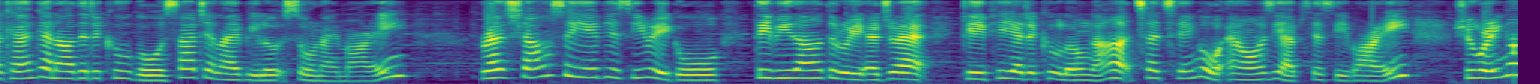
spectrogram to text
အခန်းကဏ္ဍတစ်ခုကိုစတင်လိုက်ပြီလို့ဆိုနိုင်ပါတယ်။ရုရှားစစ်ရေးပစ္စည်းတွေကိုတည်ပြီးသားသူတွေအတွက်ဒီဖြစ်ရတစ်ခုလုံးကချက်ချင်းကိုအံ့ဩစရာဖြစ်စေပါတယ်။ယူကရိန်းက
